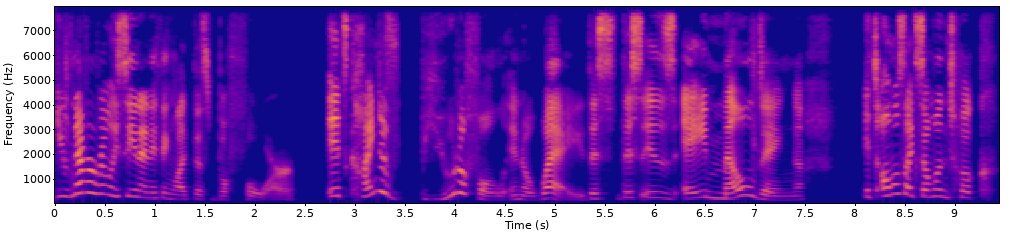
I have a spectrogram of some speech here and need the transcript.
You've never really seen anything like this before. It's kind of beautiful in a way. This this is a melding. It's almost like someone took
